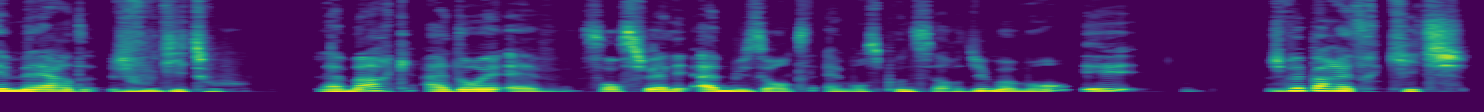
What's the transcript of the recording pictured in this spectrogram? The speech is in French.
Et merde, je vous dis tout. La marque Adam et Eve, sensuelle et amusante, est mon sponsor du moment et je vais paraître kitsch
